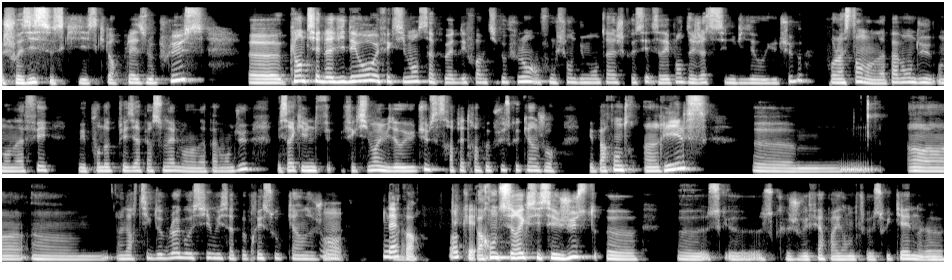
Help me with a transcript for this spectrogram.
choisissent ce qui, ce qui leur plaise le plus. Euh, quand il y a de la vidéo, effectivement, ça peut être des fois un petit peu plus long en fonction du montage que c'est. Ça dépend déjà si c'est une vidéo YouTube. Pour l'instant, on n'en a pas vendu. On en a fait, mais pour notre plaisir personnel, mais on n'en a pas vendu. Mais c'est vrai qu'effectivement, une, vidéo YouTube, ça sera peut-être un peu plus que 15 jours. Mais par contre, un Reels, euh, un, article de blog aussi, oui, c'est à peu près sous 15 jours. D'accord. Ok. Par contre, c'est vrai que si c'est juste euh, euh, ce, que, ce, que, je vais faire par exemple ce week-end, euh,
